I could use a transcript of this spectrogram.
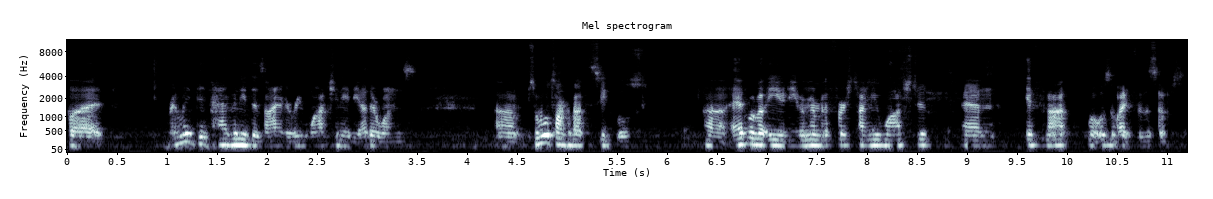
but really didn't have any desire to rewatch any of the other ones. Um, so we'll talk about the sequels. Uh, Ed, what about you? Do you remember the first time you watched it? And if not, what was it like for this episode?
